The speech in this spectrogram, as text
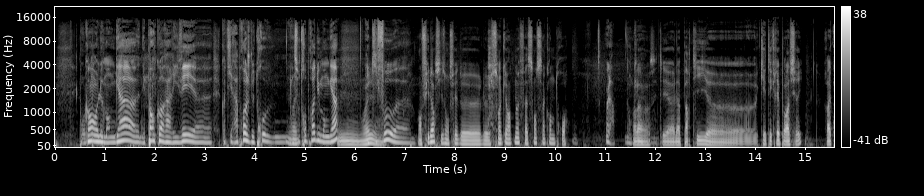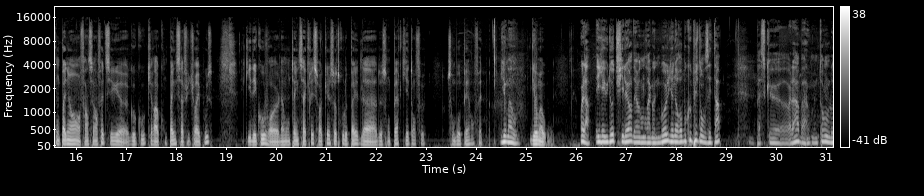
quand le manga euh, n'est pas encore arrivé, euh, quand il rapproche de trop, ils sont trop proches du manga, Mm, ouais, et qu'il faut, euh, En fillers, ils ont fait de le 149 à 153. voilà. Donc, Voilà, euh, c'était la partie qui a été créée pour la série, raccompagnant. Enfin, c'est en fait c'est Goku qui raccompagne sa future épouse qui découvre euh, la montagne sacrée sur laquelle se trouve le palais de, la, de son père qui est en feu, son beau-père en fait, Yomao. Gyomao. Voilà. Et il y a eu d'autres fillers d'ailleurs dans Dragon Ball. Il y en aura beaucoup plus dans Zeta. Parce que euh, voilà, bah, en même temps,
